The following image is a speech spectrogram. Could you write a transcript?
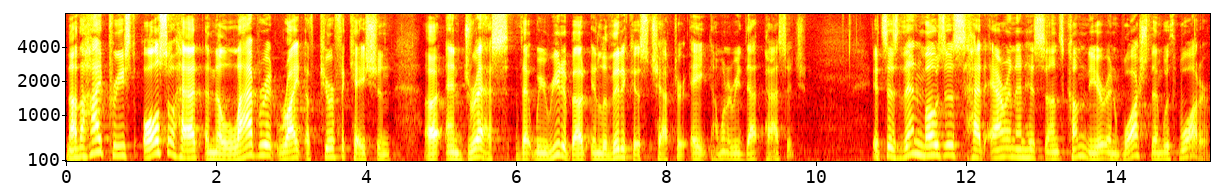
Now the high priest also had an elaborate rite of purification uh, and dress that we read about in Leviticus chapter 8. I want to read that passage. It says, then Moses had Aaron and his sons come near and wash them with water.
